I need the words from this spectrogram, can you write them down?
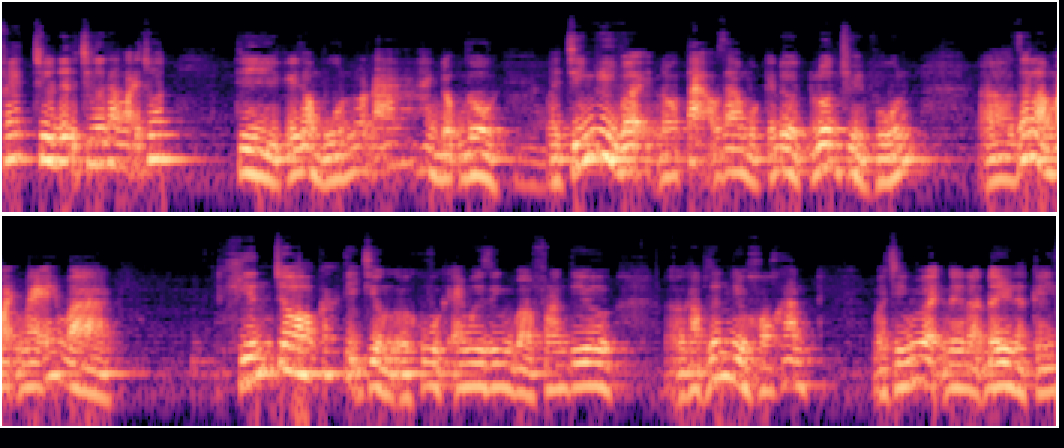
Fed chưa đợi chưa tăng lãi suất thì cái dòng vốn nó đã hành động rồi và chính vì vậy nó tạo ra một cái đợt luân chuyển vốn uh, rất là mạnh mẽ và khiến cho các thị trường ở khu vực emerging và frontier uh, gặp rất nhiều khó khăn và chính vì vậy nên là đây là cái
